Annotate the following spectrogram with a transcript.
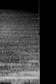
Sure.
